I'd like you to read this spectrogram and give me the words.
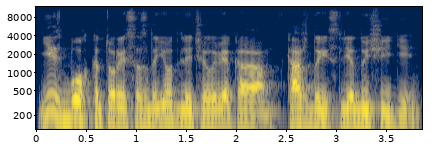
Есть Бог, который создает для человека каждый следующий день.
